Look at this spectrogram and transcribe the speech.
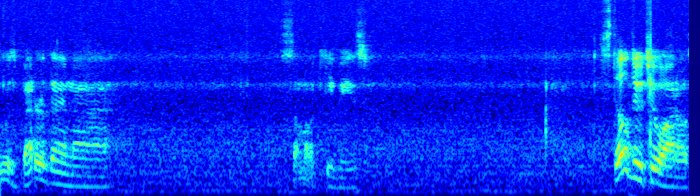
he was better than uh, some of the QBs. Still do two autos.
